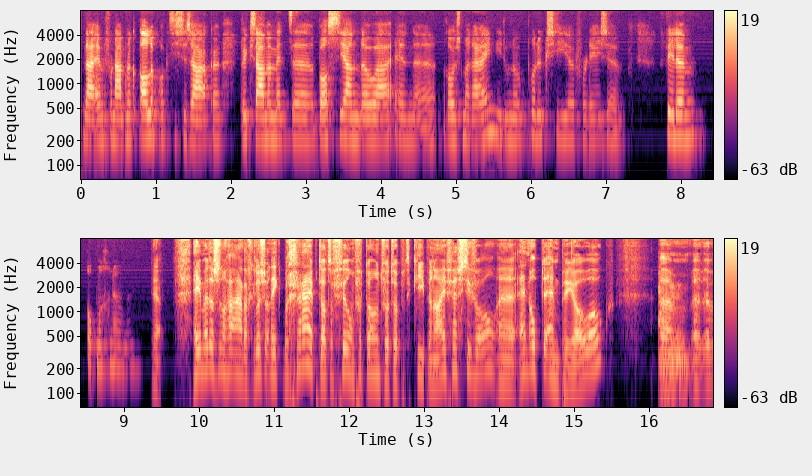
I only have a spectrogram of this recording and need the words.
nou, en voornamelijk alle praktische zaken heb ik samen met eh Bastiaan, Noah en eh Roos Marijn. Die doen ook productie voor deze film op me genomen. Hé, hey, maar dat is nog aardig klus. Want ik begrijp dat de film vertoond wordt op het Keep an Eye Festival. en op de NPO ook. Ehm, eh, eh,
